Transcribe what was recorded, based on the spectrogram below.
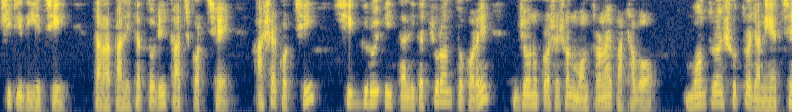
চিঠি দিয়েছি। তারা তালিকা তৈরির কাজ করছে। আশা করছি শীঘ্রই এই তালিকা চূড়ান্ত করে জনপ্রশাসন মন্ত্রণালয়ে পাঠাবো। মন্ত্রণালয় সূত্র জানিয়েছে,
